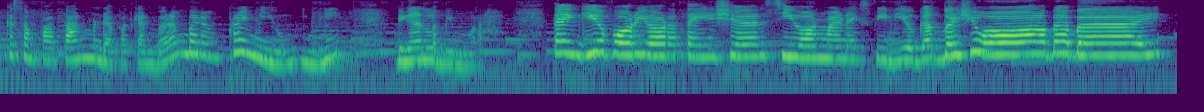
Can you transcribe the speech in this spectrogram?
kesempatan mendapatkan barang-barang premium ini dengan lebih murah. Thank you for your attention. See you on my next video. God bless you all. Bye-bye.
